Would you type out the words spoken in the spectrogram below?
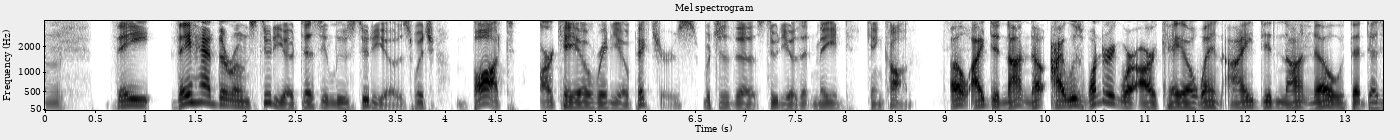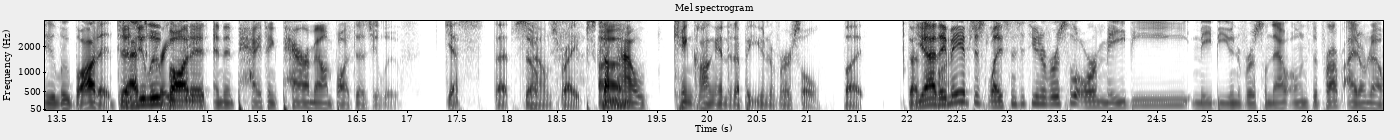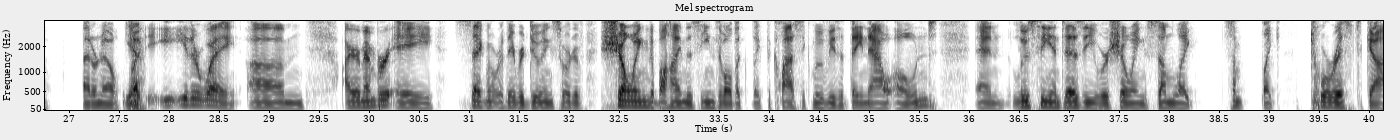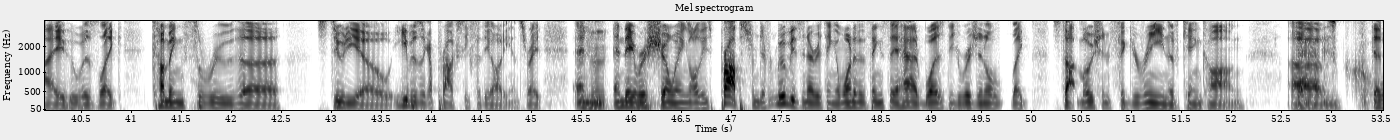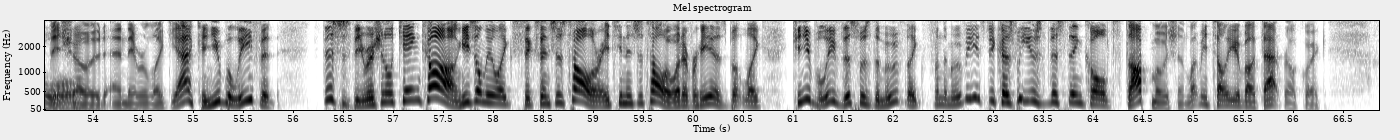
They they had their own studio, Desilu Studios, which bought RKO Radio Pictures, which is the studio that made King Kong. Oh, I did not know. I was wondering where RKO went. I did not know that Desilu bought it. That's Desilu crazy. bought it, and then I think Paramount bought Desilu. Yes, that So, sounds right. Um, Somehow King Kong ended up at Universal, but that's yeah, they may have just licensed it to Universal, or maybe maybe Universal now owns the property. I don't know. I don't know. Yeah. But e- either way, um, I remember a segment where they were doing sort of showing the behind the scenes of all the like the classic movies that they now owned, and Lucy and Desi were showing some like some like tourist guy who was like coming through the studio he was like a proxy for the audience right and Mm-hmm. and they were showing all these props from different movies and everything and one of the things they had was the original like stop motion figurine of king kong That is that they showed and they were like yeah can you believe it this is the original king kong he's only like six inches tall or 18 inches tall or whatever he is but like can you believe this was the move like from the movie it's because we used this thing called stop motion let me tell you about that real quick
